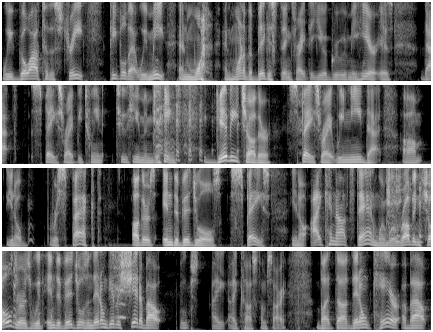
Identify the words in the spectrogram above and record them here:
we go out to the street, people that we meet. And one and one of the biggest things, right, that you agree with me here is that space, right, between two human beings. Give each other space, right? We need that. Um, you know, respect others individuals space. You know, I cannot stand when we're rubbing shoulders with individuals and they don't give a shit about oops, I, I cussed, I'm sorry. But uh, they don't care about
